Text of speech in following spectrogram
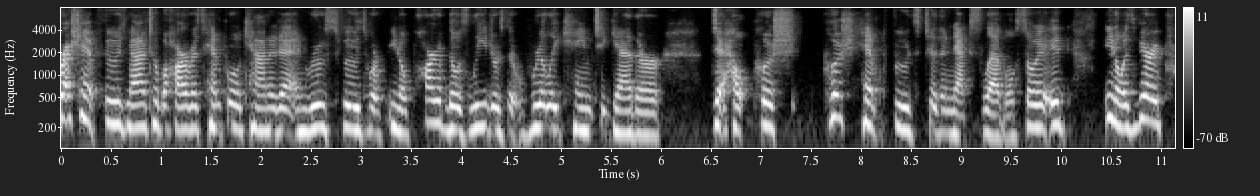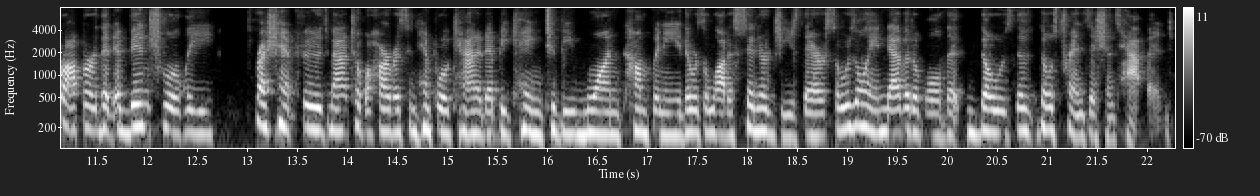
fresh hemp foods manitoba harvest hemp oil canada and ruth's foods were you know part of those leaders that really came together to help push push hemp foods to the next level. So it, you know, it's very proper that eventually Fresh Hemp Foods, Manitoba Harvest, and Hemp Oil Canada became to be one company. There was a lot of synergies there, so it was only inevitable that those those, those transitions happened.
